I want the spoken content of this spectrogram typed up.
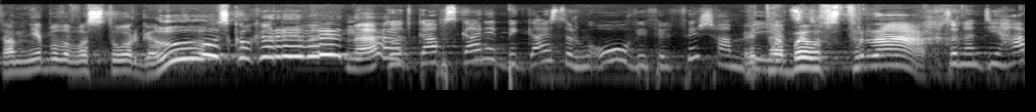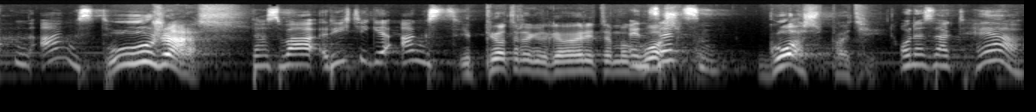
Там не было восторга. О, сколько рыбы! на!» Dort gab es keine Begeisterung, oh, wie viel Fisch haben wir Это jetzt. был страх, Sondern die hatten Angst. ужас. Das war richtige Angst. И Петр говорит ему, Entsetzen. Господи, Господи. Und er sagt, Herr,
